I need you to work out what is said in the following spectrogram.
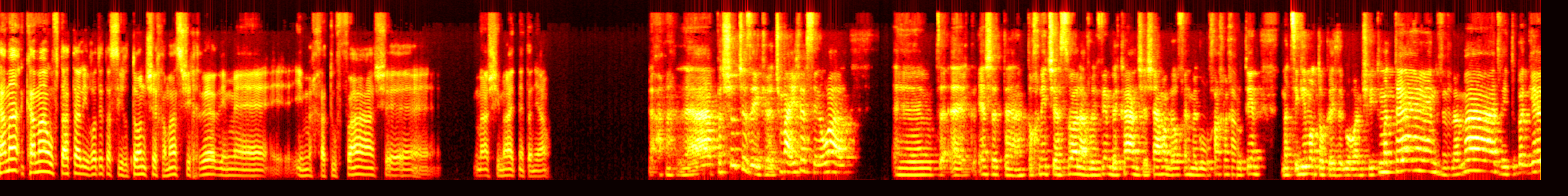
כמה, כמה הופתעת לראות את הסרטון שחמאס שחרר עם, אה, עם חטופה שמאשימה את נתניהו? זה היה פשוט שזה יקרה. תשמע, יחיא סינואר יש את התוכנית שעשו על האביבים בכאן, ששם באופן מגוחך לחלוטין מציגים אותו כאיזה גורם שהתמתן ולמד והתבגר,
